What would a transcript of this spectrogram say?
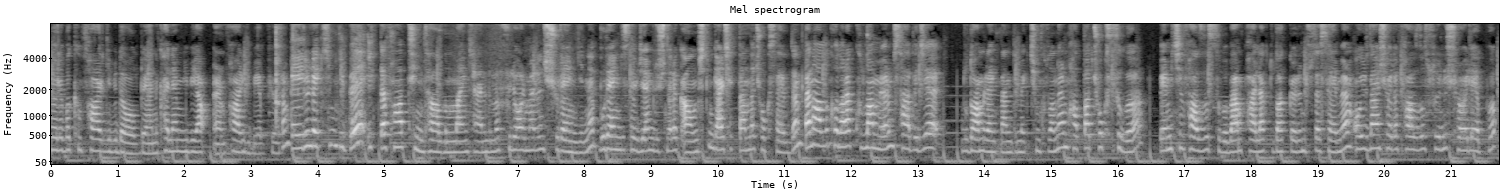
böyle bakın far gibi de oldu yani kalem gibi yapmıyorum far gibi yapıyorum. Eylül Ekim gibi ilk defa tint aldım ben kendime. Flormer'ın şu rengini. Bu rengi seveceğimi düşünerek almıştım. Gerçekten de çok sevdim. Ben allık olarak kullanmıyorum. Sadece dudağımı renklendirmek için kullanıyorum. Hatta çok sıvı. Benim için fazla sıvı. Ben parlak dudak görüntüsü de sevmiyorum. O yüzden şöyle fazla suyunu şöyle yapıp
